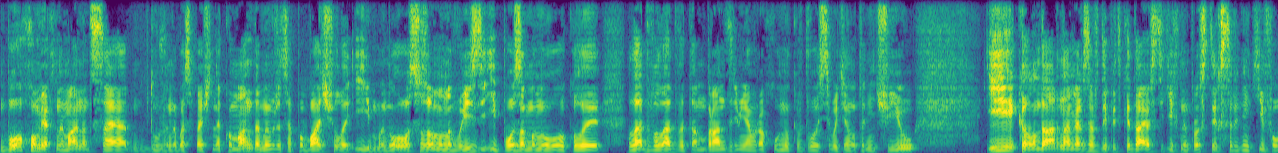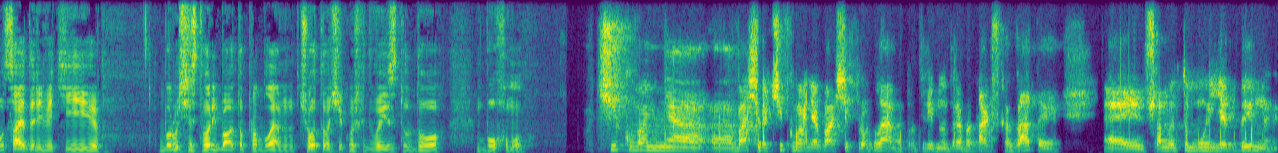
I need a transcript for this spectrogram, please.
Бохум, як на мене, це дуже небезпечна команда. Ми вже це побачили і минулого сезону на виїзді, і позаминулого, коли ледве-ледве там Бранд зрівняв рахунок і вдалося витягнути нічию. І календар нам, як завжди, підкидає з таких непростих середняків аутсайдерів, які Борусі створюють багато проблем. Чого ти очікуєш від виїзду до Бохуму? Очікування, е, ваші очікування, ваші проблеми потрібно, треба так сказати. Е, Саме тому єдине,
